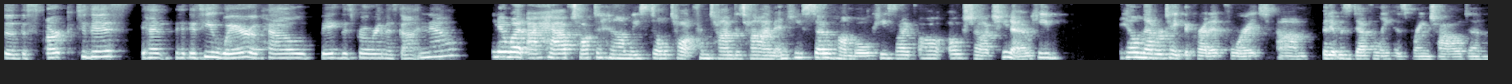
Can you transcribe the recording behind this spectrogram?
the the spark to this? Have, is he aware of how big this program has gotten now? You know what? I have talked to him. We still talk from time to time, and he's so humble. He's like, "Oh, oh, shucks," you know. He he'll never take the credit for it, um, but it was definitely his brainchild. And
